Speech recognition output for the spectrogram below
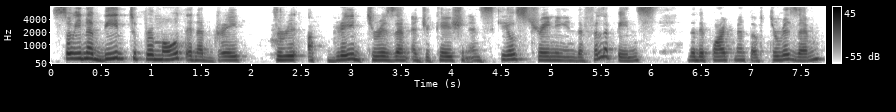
So in a bid to promote and upgrade, to upgrade tourism education and skills training in the Philippines, the Department of Tourism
